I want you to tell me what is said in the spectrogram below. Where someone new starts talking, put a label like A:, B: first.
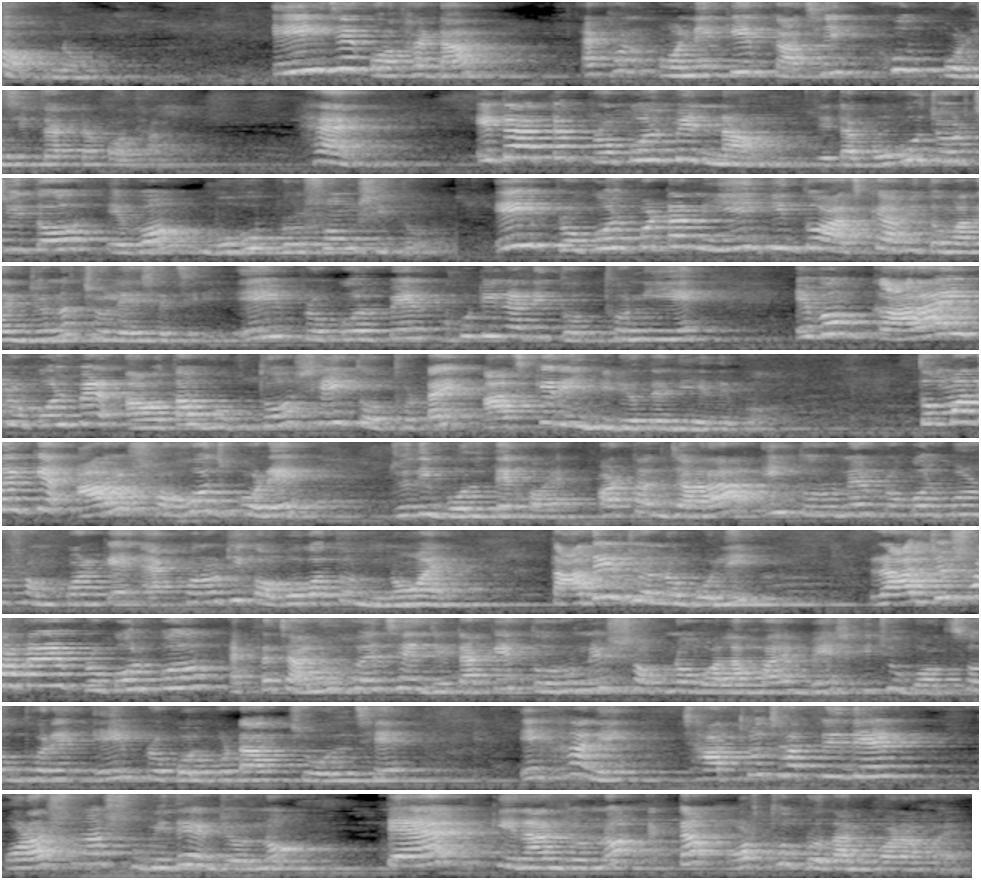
A: স্বপ্ন। এই যে কথাটা এখন অনেকের কাছে খুব পরিচিত একটা কথা। হ্যাঁ এটা একটা প্রকল্পের নাম, যেটা বহু চর্চিত এবং বহু প্রশংসিত। এই প্রকল্পটা নিয়েই কিন্তু আজকে আমি তোমাদের জন্য চলে এসেছি। এই প্রকল্পের খুঁটিনাটি তথ্য নিয়ে এবং কারা এই প্রকল্পের আওতাভুক্ত সেই তথ্যটাই আজকের এই ভিডিওতে দিয়ে দেব। তোমাদেরকে আরও সহজ করে যদি বলতে হয়, অর্থাৎ যারা এই তরুণের প্রকল্প সম্পর্কে এখনও ঠিক অবগত নয়, তাদের জন্য বলি, রাজ্য সরকারের প্রকল্প একটা চালু হয়েছে যেটাকে তরুণের স্বপ্ন বলা হয়। বেশ কিছু বছর ধরে এই প্রকল্পটা চলছে। এখানে ছাত্রছাত্রীদের পড়াশোনার সুবিধের জন্য ট্যাব কেনার জন্য একটা অর্থ প্রদান করা হয়,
